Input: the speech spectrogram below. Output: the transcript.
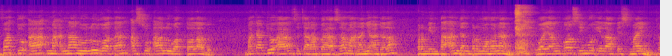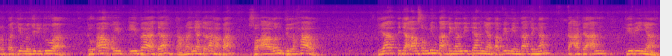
Fa doa makna lughatan as-su'alu wat talab. Maka doa secara bahasa maknanya adalah permintaan dan permohonan. Wa yang qasimu ila qismain, terbagi menjadi dua. Doa ibadah karena ini adalah apa? Soalun bil hal. Dia tidak langsung minta dengan lidahnya tapi minta dengan keadaan dirinya.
